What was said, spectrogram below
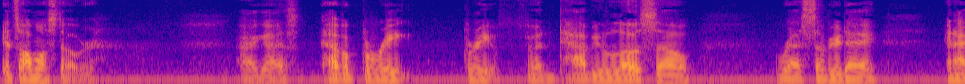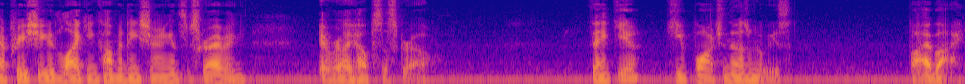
It's almost over. Alright guys. Have a great, great fantabuloso rest of your day. And I appreciate you liking, commenting, sharing, and subscribing. It really helps us grow. Thank you. Keep watching those movies. Bye bye.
